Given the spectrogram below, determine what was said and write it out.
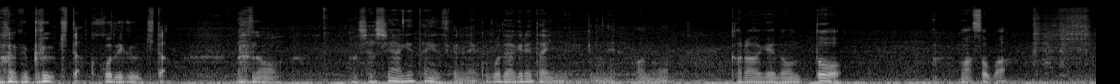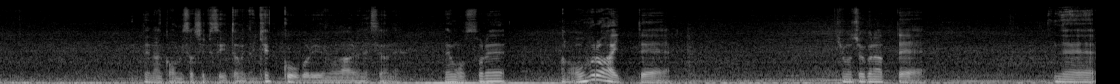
グー来た。ここでグー来た。あの写真あげたいんですけどね。ここであげれたいんだけどね。あの唐揚げ丼とまあそば。でなんかお味噌汁ついたみたいな。結構ボリュームがあるんですよね。でもそれあのお風呂入って気持ちよくなってで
